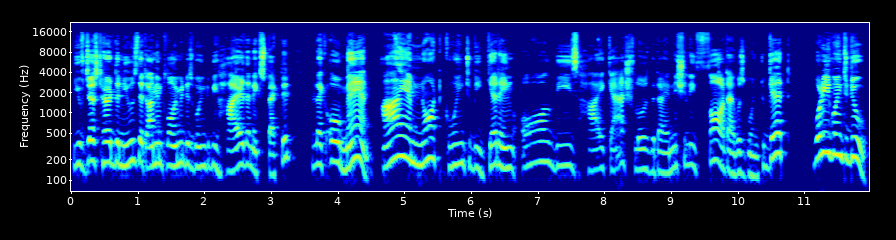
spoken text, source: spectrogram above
you've just heard the news that unemployment is going to be higher than expected. You're like, oh man, I am not going to be getting all these high cash flows that I initially thought I was going to get. What are you going to do?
